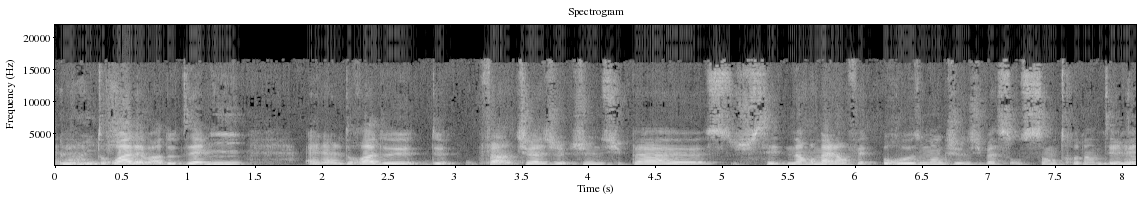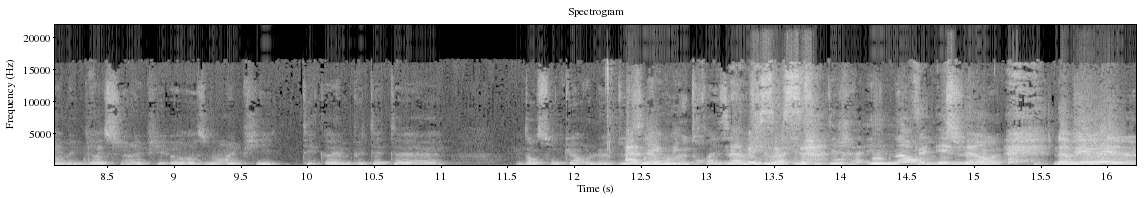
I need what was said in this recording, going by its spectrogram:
Elle a le droit d'avoir d'autres amis, elle a le droit de. Enfin, tu vois, je, ne suis pas. Euh, c'est normal en fait. Heureusement que je ne suis pas son centre d'intérêt. Non, mais bien sûr. Et puis heureusement, et puis t'es quand même peut-être. Euh, dans son cœur le ah, deuxième ou le troisième tu vois c'est déjà énorme, tu énorme. non mais, ouais euh,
